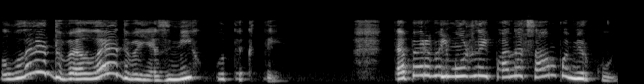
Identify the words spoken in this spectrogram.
Ледве-ледве я зміг утекти. Тепер, вельможний пане, сам поміркуй,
